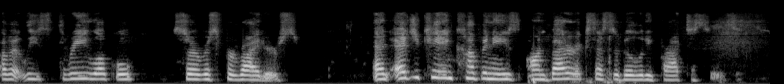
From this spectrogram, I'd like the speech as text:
of at least three local service providers, and educating companies on better accessibility practices.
